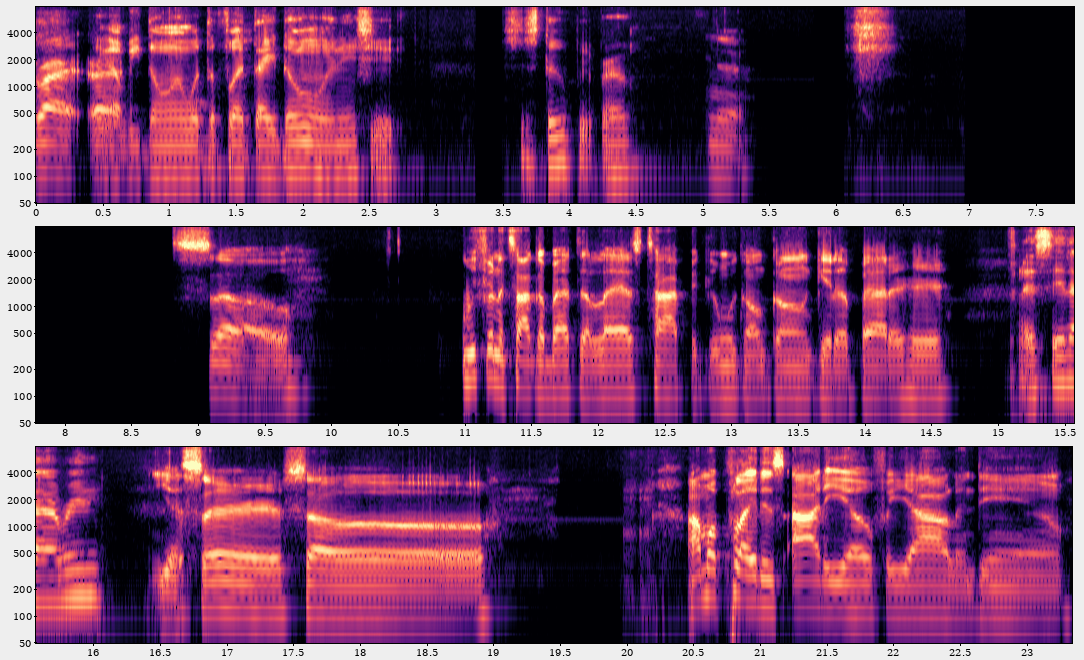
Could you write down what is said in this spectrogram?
right, right. they gonna be doing what the fuck they doing and shit. It's just stupid, bro. Yeah. So we finna talk about the last topic and we're gonna go and get up out of here. That's it already. Yes, sir. So I'm gonna play this audio for y'all, and then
